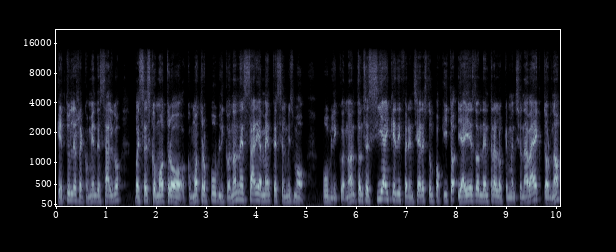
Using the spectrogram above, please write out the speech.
que tú les recomiendes algo, pues es como otro, como otro público, no necesariamente es el mismo público, ¿no? Entonces sí hay que diferenciar esto un poquito y ahí es donde entra lo que mencionaba Héctor, ¿no?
